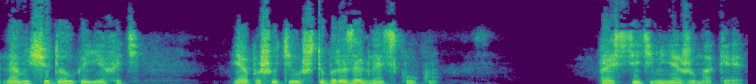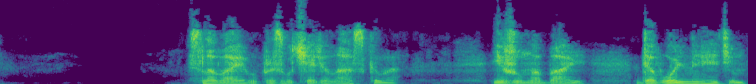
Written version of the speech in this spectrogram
«Нам еще долго ехать. Я пошутил, чтобы разогнать скуку. Простите меня, Жумаке». Слова его прозвучали ласково, и Жумабай, довольный этим,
